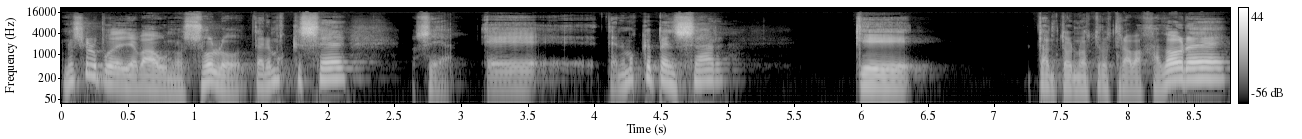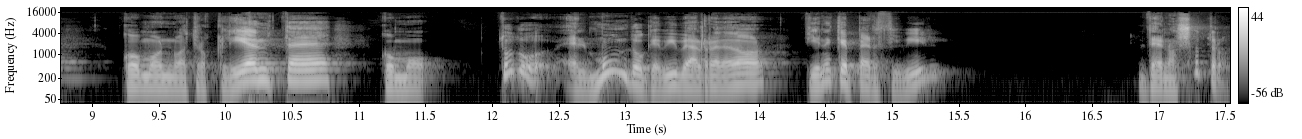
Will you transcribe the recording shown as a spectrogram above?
No se lo puede llevar uno solo. Tenemos que ser, o sea, eh, tenemos que pensar que tanto nuestros trabajadores como nuestros clientes, como todo el mundo que vive alrededor, tiene que percibir de nosotros,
